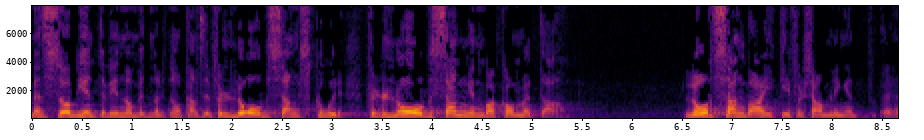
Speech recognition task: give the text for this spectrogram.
Men så begynte vi noe, noe kalt for lovsangskor. For lovsangen var kommet da. Lovsang var ikke i forsamlingen eh,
